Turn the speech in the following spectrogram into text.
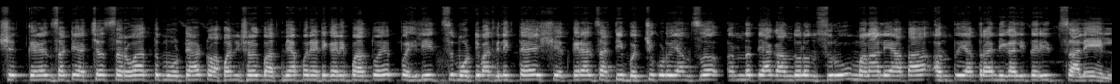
शेतकऱ्यांसाठी आजच्या सर्वात मोठ्या टॉप बातम्या आपण या ठिकाणी पाहतोय. पहिलीच मोठी बातमी निघत आहे शेतकऱ्यांसाठी बच्चू कडू यांचं अन्नत्याग आंदोलन सुरू. म्हणाले आता अंतयात्रा निघाली तरी चालेल.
